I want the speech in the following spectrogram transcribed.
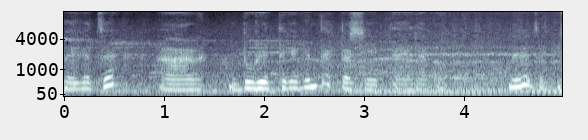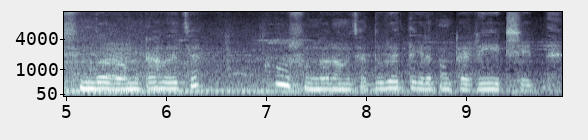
হয়ে গেছে আর দূরের থেকে কিন্তু একটা শেড দেয় দেখো। দেখেছ? কি সুন্দর রংটা হয়েছে। খুব সুন্দর রং হয়েছে দূরের থেকে এরকম একটা রেড শেড দেয়।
